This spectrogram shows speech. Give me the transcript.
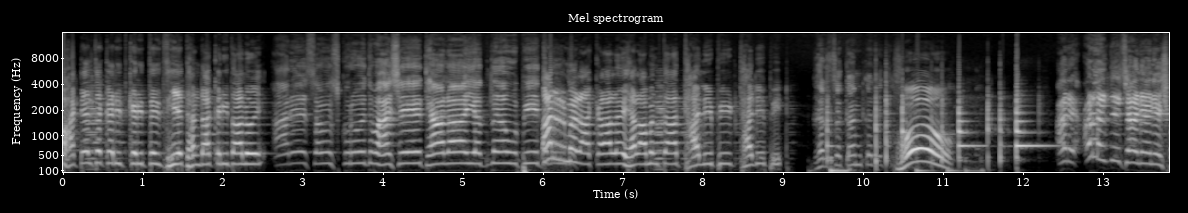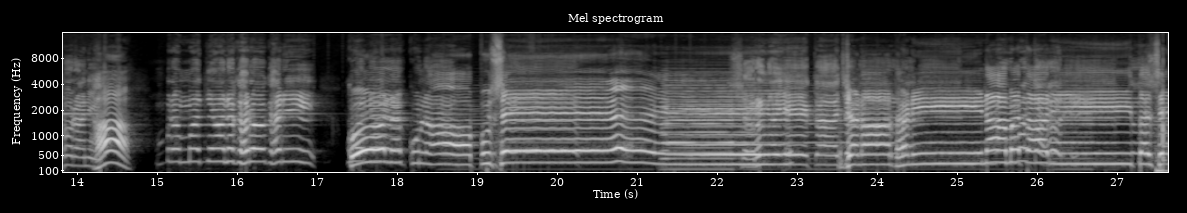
हॉटेलचं करीत करीत करीत हे धंदा करीत आलोय. अरे संस्कृत भाषेत ह्याला यज्ञ उपित अरे मला कळालं ह्याला म्हणतात थालीपीठ थालीपीठ. घरचं काम करायचं. हो. अरे आळंदीच्या ज्ञानेश्वराने हा. ब्रह्मज्ञान घरोघरी कोण कुणा पुसे शरण एका जनार्दनी? नाम तारी तसे.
